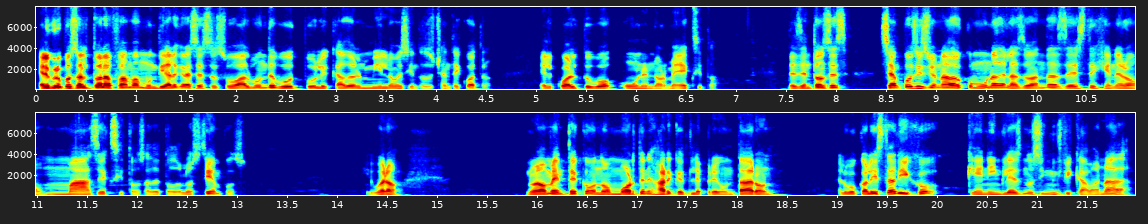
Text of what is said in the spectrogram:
El grupo saltó a la fama mundial gracias a su álbum debut publicado en 1984, el cual tuvo un enorme éxito. Desde entonces, se han posicionado como una de las bandas de este género más exitosa de todos los tiempos. Y bueno, nuevamente cuando Morten Harket le preguntaron, el vocalista dijo que en inglés no significaba nada.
